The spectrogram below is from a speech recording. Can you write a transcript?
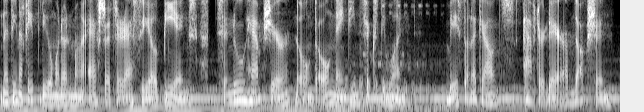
na dinakip di umanon mga extraterrestrial beings sa New Hampshire noong taong 1961. Based on accounts, after their abduction,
